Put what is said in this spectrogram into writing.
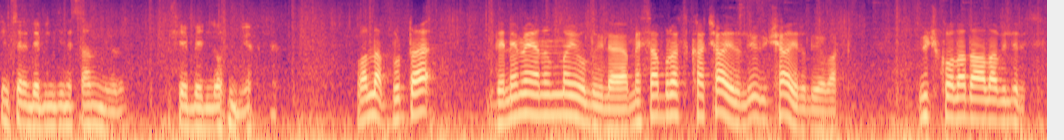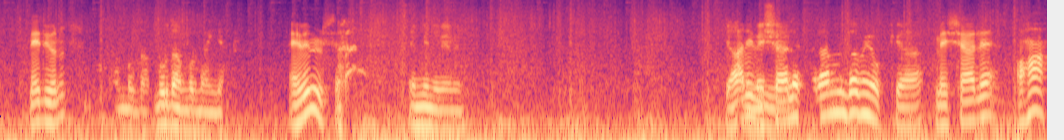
kimsenin de bildiğini sanmıyorum. Bir şey belli olmuyor. Valla burada deneme yanılma yoluyla ya. Mesela burası kaça ayrılıyor? 3'e ayrılıyor bak. 3 kola dağılabiliriz. Ne diyorsunuz? Buradan, buradan buradan gel. Emin misin? Eminim eminim. Ya Hani meşale falan mı da mı yok ya? Meşale. Aha.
